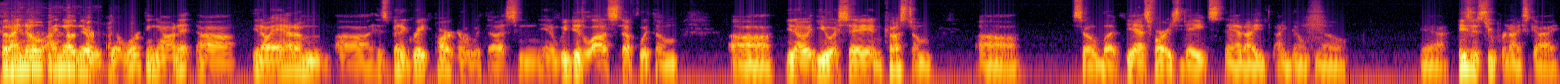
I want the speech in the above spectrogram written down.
but I know I know they're they're working on it. Uh, you know, Adam uh, has been a great partner with us, and, and we did a lot of stuff with them. Uh, you know, at USA and Custom. Uh, so, but yeah, as far as dates, that I I don't know. Yeah, he's a super nice guy.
